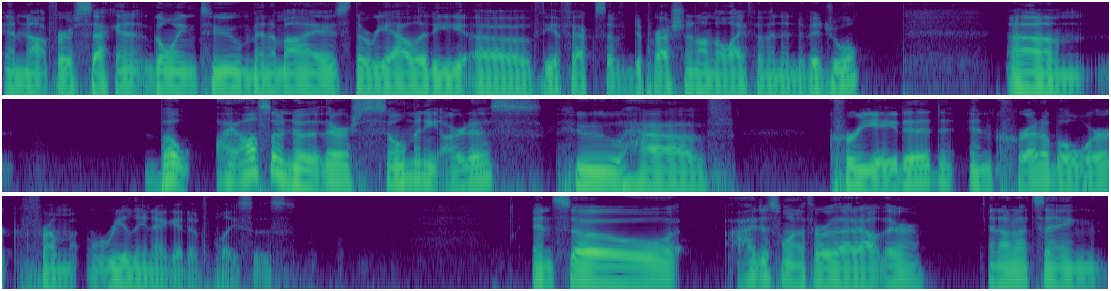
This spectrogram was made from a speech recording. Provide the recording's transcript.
am not for a second going to minimize the reality of the effects of depression on the life of an individual. Um, but I also know that there are so many artists who have created incredible work from really negative places. And so I just want to throw that out there. And I'm not saying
